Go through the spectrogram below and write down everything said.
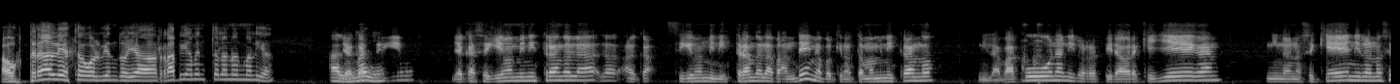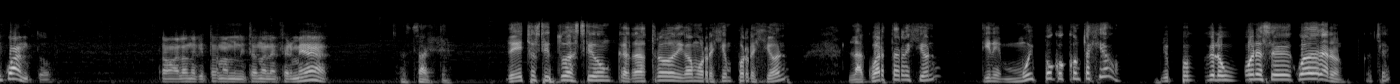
Australia está volviendo ya rápidamente a la normalidad. Y acá, seguimos, y acá seguimos administrando la, seguimos administrando la pandemia porque no estamos administrando ni las vacunas, ni los respiradores que llegan, ni lo no sé qué, ni lo no sé cuánto. Estamos hablando que estamos administrando la enfermedad. Exacto. De hecho, si tú has sido un catastro, digamos, región por región, la cuarta región tiene muy pocos contagiados. Yo creo que los buenos se cuadraron, ¿cachai?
